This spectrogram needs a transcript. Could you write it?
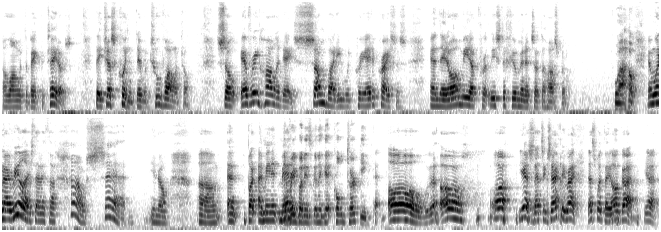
along with the baked potatoes. They just couldn't. They were too volatile. So every holiday, somebody would create a crisis and they'd all meet up for at least a few minutes at the hospital. Wow. And when I realized that, I thought, how sad, you know. Um, and but I mean, it meant everybody's going to get cold turkey. Oh, oh, oh! Yes, that's exactly right. That's what they all got. Yeah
